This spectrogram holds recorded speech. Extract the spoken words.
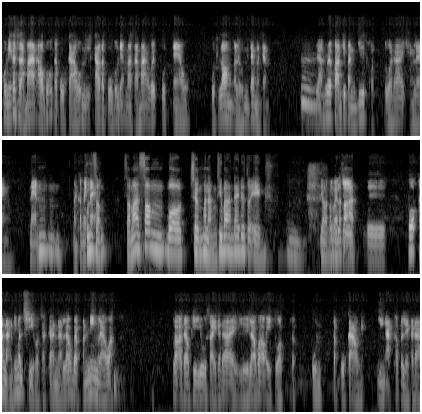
พวกนี้ก็สามารถเอาพวกตะปูกาวพวกนี้กาวตะปูพวกเนี้ยมาสามารถเอาไว้ปูดแนวปูดร่องอะไรพวกนี้ได้เหมือนกันอืมและด้วยความที่มันยืดหดตัวได้แข็งแรงแน่นอืมอืมอืมมันก็ไม่คุณแตกสามสามารถซ่อมบัวเชิงผนังที่บ้านได้ด้วยตัวเองหยอดลงไปแล้วก็อัด คือพวกผนังที่มันฉีกออกจากกันนะแล้วแบบมันนิ่งแล้วอะ เราอาจจะเอา PU ใส่ก็ได้ หรือเราก็เอาไอ้ตัวตะปูตะปูกาวเนี่ย ยิงอัดเข้าไปเลยก็ได้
